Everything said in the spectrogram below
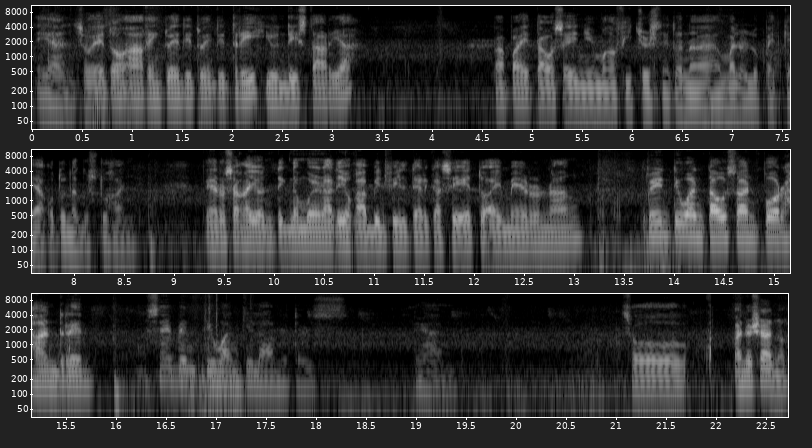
Ayan. So, ito ang aking 2023 Hyundai Staria. Papakita ko sa inyo yung mga features nito na malulupit. Kaya ako to nagustuhan. Pero sa ngayon, tignan muna natin yung cabin filter kasi ito ay meron ng 21,471 kilometers. Ayan. So, ano siya, no?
